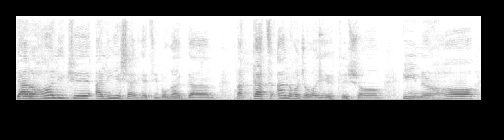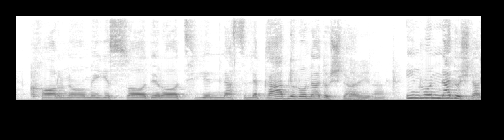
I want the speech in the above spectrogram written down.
در حالی که علی شریعتی مقدم و قطعا حاج آقای احتشام اینها کارنامه صادراتی نسل قبل رو نداشتن. این رو نداشتن.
